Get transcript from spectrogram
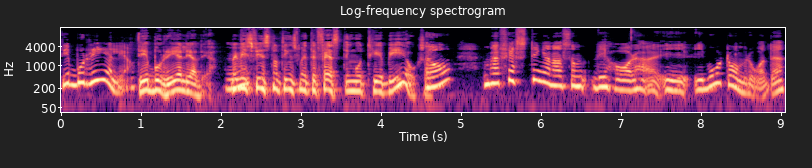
det är borrelia. Det är borrelia det. Men visst finns det någonting som heter fästing och TBE också? Ja, de här fästingarna som vi har här i, i vårt område,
